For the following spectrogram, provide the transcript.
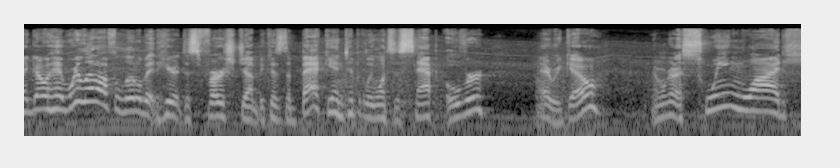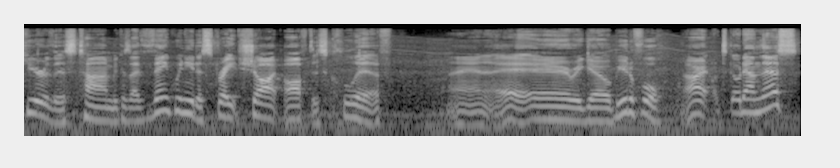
to go ahead. We're let off a little bit here at this first jump because the back end typically wants to snap over. There we go. And we're to swing wide here this time because I think we need a straight shot off this cliff. And there we go. Beautiful. Alright, let's go down this.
